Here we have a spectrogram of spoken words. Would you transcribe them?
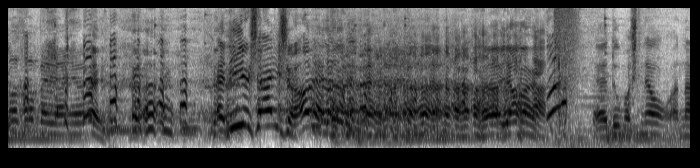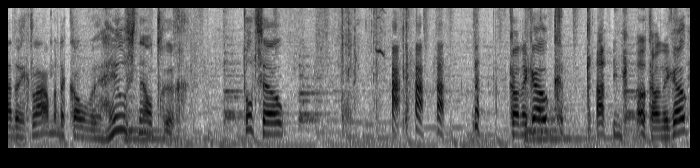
Pas op, ben jij. joh. En hier zijn ze. Oh, nee. Eh, jammer. Eh, doe maar snel naar de reclame, dan komen we heel snel terug. Tot zo. Kan ik ook? Kan ik ook. Kan ik ook?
